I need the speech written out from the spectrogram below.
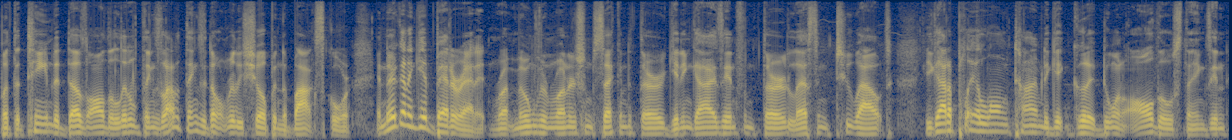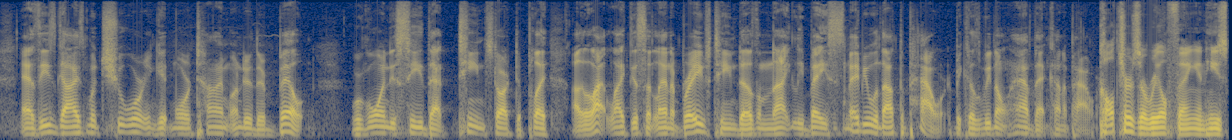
but the team that does all the little things, a lot of things that don't really show up in the box score, and they're going to get better at it. Run, moving runners from second to third, getting guys in from third, less than two outs. You got to play a long time to get good at doing all those things. And as these guys mature and get more time under their belt, we're going to see that team start to play a lot like this Atlanta Braves team does on a nightly basis, maybe without the power because we don't have that kind of power. Culture's a real thing, and he's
